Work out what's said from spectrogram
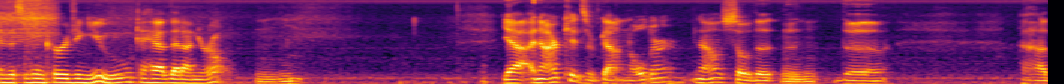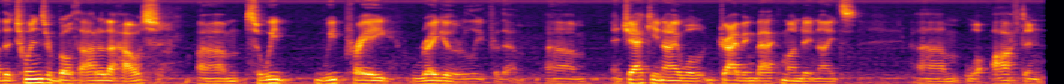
and this is encouraging you to have that on your own. hmm Yeah, and our kids have gotten older now, so the Mhm. the the, uh, the twins are both out of the house, um, so we we pray regularly for them. Um, and Jackie and I will driving back Monday nights. Um, will often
